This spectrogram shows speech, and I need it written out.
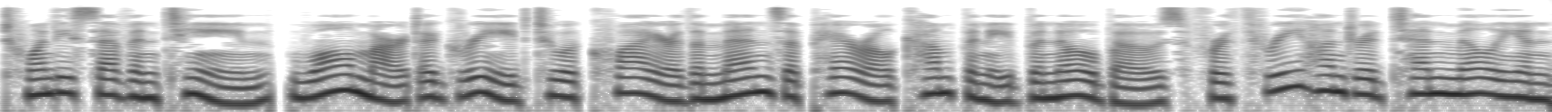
2017, Walmart agreed to acquire the men's apparel company Bonobos for $310 million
